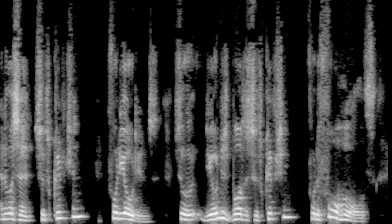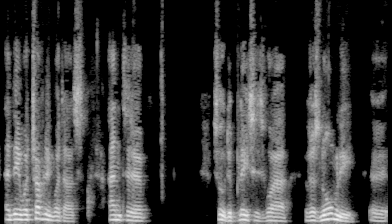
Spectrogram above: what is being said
and there was a subscription for the audience. So the audience bought a subscription for the four halls, and they were traveling with us. And uh, so the places where it was normally uh,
